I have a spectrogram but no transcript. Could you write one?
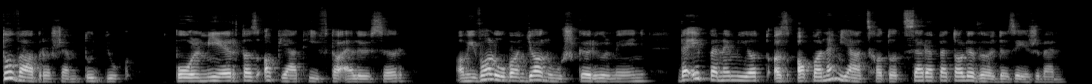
Továbbra sem tudjuk, Paul miért az apját hívta először, ami valóban gyanús körülmény, de éppen emiatt az apa nem játszhatott szerepet a lövöldözésben.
